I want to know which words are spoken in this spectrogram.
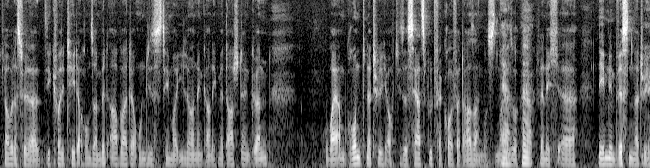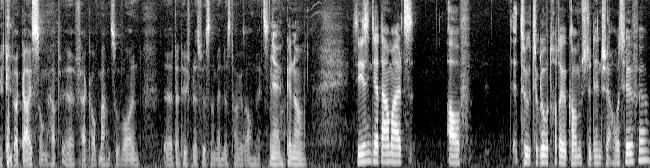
Ich glaube, dass wir die Qualität auch unserer Mitarbeiter ohne dieses Thema E-Learning gar nicht mehr darstellen können. Wobei am Grund natürlich auch dieses Herzblutverkäufer da sein mussten. Ja, also ja. wenn ich äh, neben dem Wissen natürlich nicht die Begeisterung habe, äh, Verkauf machen zu wollen, äh, dann hilft mir das Wissen am Ende des Tages auch nichts. Ja, genau. Sie sind ja damals auf äh, zu, zu Globetrotter gekommen, studentische Aushilfe,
